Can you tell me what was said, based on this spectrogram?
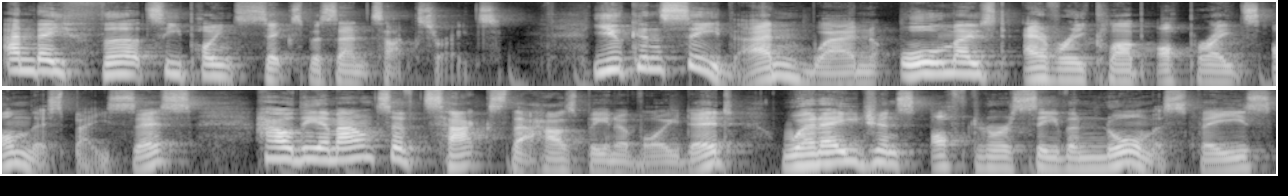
and a 30.6% tax rate. You can see then, when almost every club operates on this basis, how the amount of tax that has been avoided, when agents often receive enormous fees,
